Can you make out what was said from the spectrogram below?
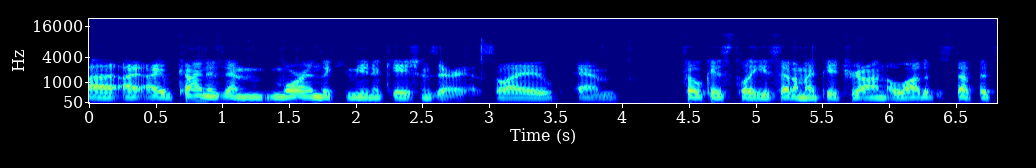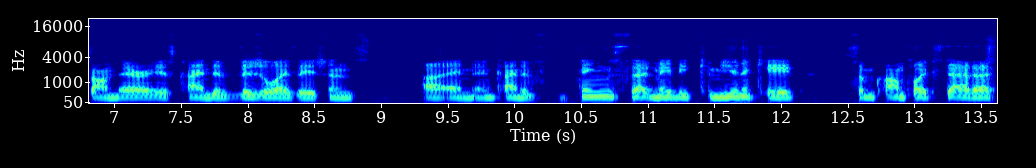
uh, I, I, kind of am more in the communications area. So I am focused, like you said on my Patreon, a lot of the stuff that's on there is kind of visualizations uh, and, and kind of things that maybe communicate some complex data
